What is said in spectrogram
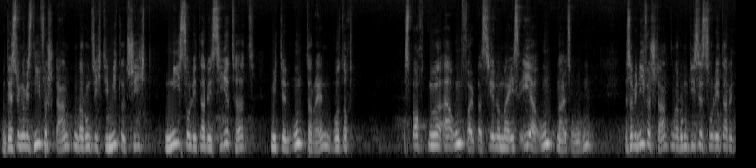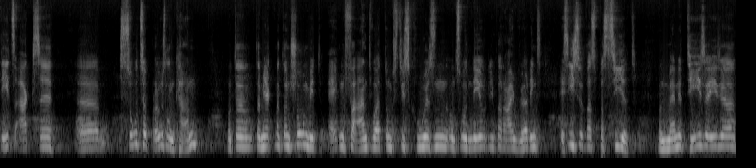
Und deswegen habe ich es nie verstanden, warum sich die Mittelschicht nie solidarisiert hat mit den Unteren, wo doch es braucht nur ein Unfall passieren und man ist eher unten als oben. Das habe ich nie verstanden, warum diese Solidaritätsachse äh, so zerbröseln kann. Und da, da, merkt man dann schon mit Eigenverantwortungsdiskursen und so neoliberalen Wordings, es ist etwas passiert. Und meine These ist ja,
